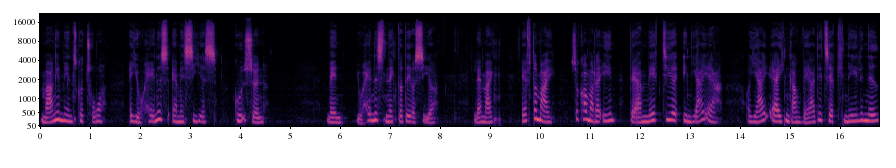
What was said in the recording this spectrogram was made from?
Mange mennesker tror, at Johannes er Messias, Guds søn. Men Johannes nægter det og siger, lad mig efter mig, så kommer der en, der er mægtigere end jeg er, og jeg er ikke engang værdig til at knæle ned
